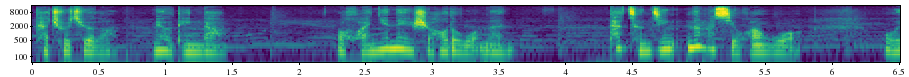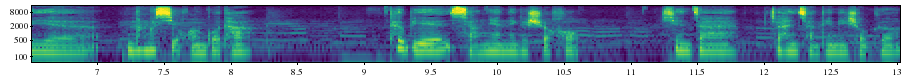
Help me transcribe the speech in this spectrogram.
他出去了，没有听到。我怀念那个时候的我们，他曾经那么喜欢我，我也那么喜欢过他，特别想念那个时候，现在就很想听那首歌。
